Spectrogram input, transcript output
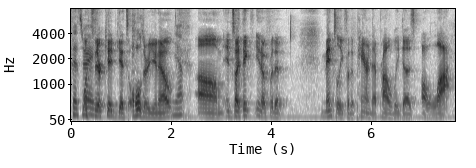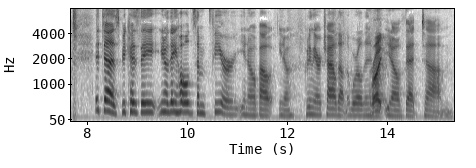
that's once right. their kid gets older, you know. Yep. Um, and so I think you know for the mentally for the parent that probably does a lot. It does because they, you know, they hold some fear, you know, about you know putting their child out in the world, and Right. you know that. Um,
